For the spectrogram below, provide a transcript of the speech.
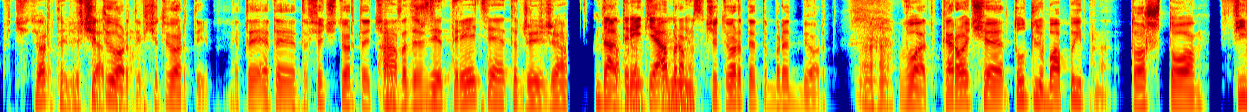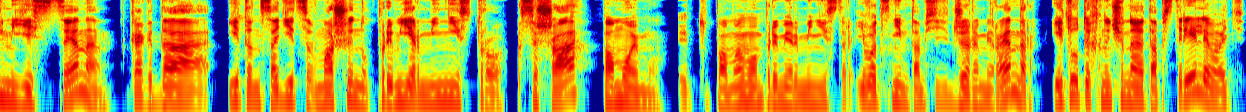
в четвертой или в четвертой? В четвертой. Это, это, это все четвертая часть. А, подожди, третья это Джей Джам. Да, Абрамс третий Абрамс, четвертый это Брэд Бёрд. Ага. Вот, короче, тут любопытно то, что в фильме есть сцена, когда Итан садится в машину к премьер-министру США, по-моему, по-моему, он премьер-министр, и вот с ним там сидит Джереми Реннер, и тут их начинают обстреливать,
